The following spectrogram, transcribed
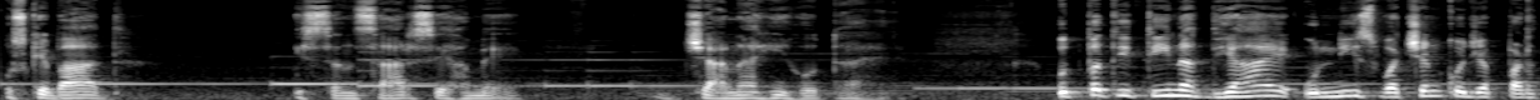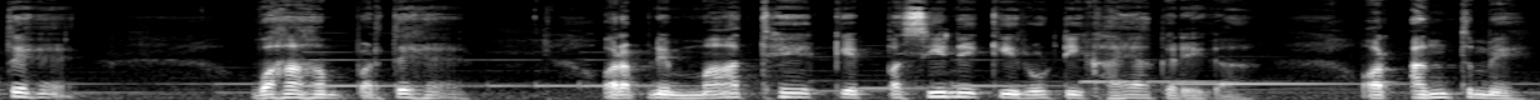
उसके बाद इस संसार से हमें जाना ही होता है। उत्पत्ति तीन अध्याय उन्नीस वचन को जब पढ़ते हैं, वहाँ हम पढ़ते हैं, और अपने माथे के पसीने की रोटी खाया करेगा, और अंत में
